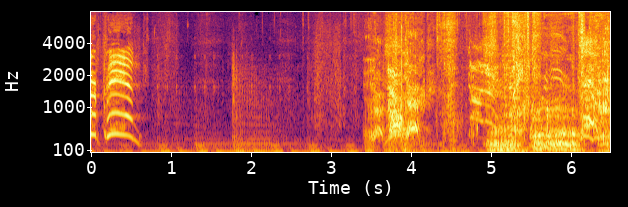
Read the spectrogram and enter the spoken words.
her pinned! Oh,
